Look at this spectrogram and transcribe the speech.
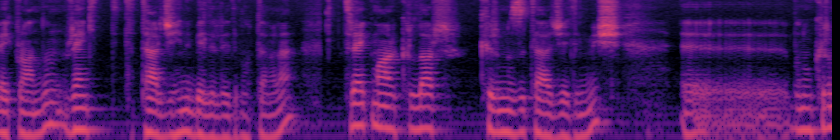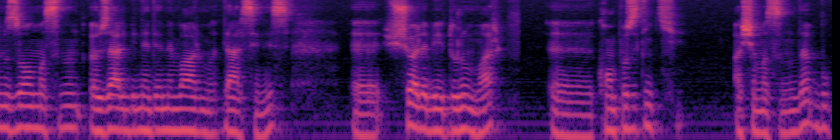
background'un renk tercihini belirledi muhtemelen. Track marker'lar kırmızı tercih edilmiş. Ee, bunun kırmızı olmasının özel bir nedeni var mı derseniz e, şöyle bir durum var. E, compositing aşamasında bu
